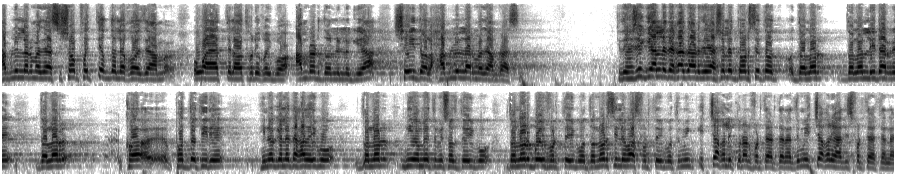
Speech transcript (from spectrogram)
হাবলুল্লাহর মাঝে আছে সব প্রত্যেক দলে কয় যে ও আয়াত তেলাওয়াত করে কইব, আমরার দলে লগিয়া সেই দল হাবলুল্লাহর মাঝে আমরা আছি। কিন্তু হেসে গিয়ে আল্লাহ দেখা যায় যে আসলে দর্শে তো দলর দলর লিডারে দলর পদ্ধতিরে হিন গেলে দেখা যাইব, দলর নিয়মে তুমি চলতে হইব, দলর বই পড়তে হইব, দলর সিলেবাস পড়তে হইব, তুমি ইচ্ছা করি কোরআন পড়তে পারতে না, তুমি ইচ্ছা করি হাদিস পড়তে পারতে না,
